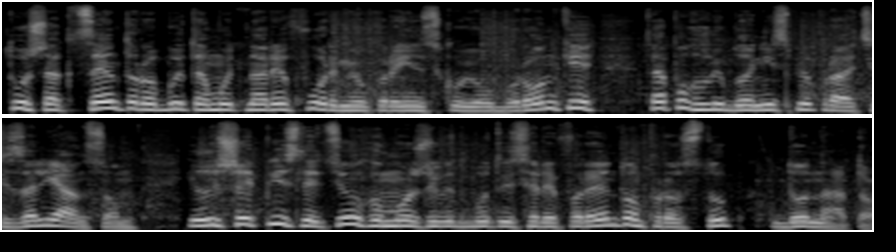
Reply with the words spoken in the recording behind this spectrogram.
Тож акцент робитимуть на реформі української оборонки та поглибленій співпраці з альянсом. І лише після цього може відбутися референдум про вступ до НАТО.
